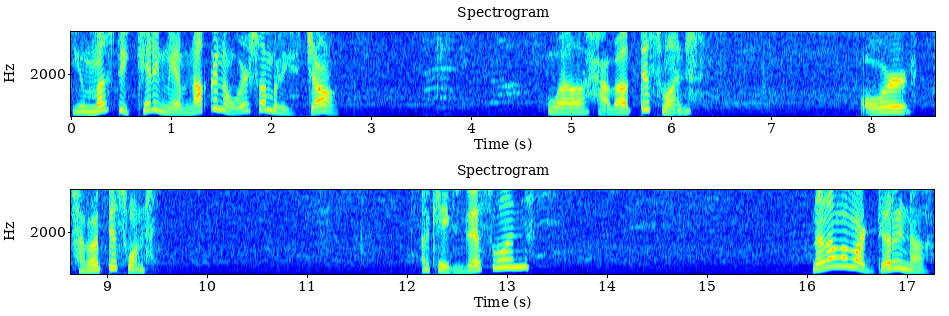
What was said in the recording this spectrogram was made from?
You must be kidding me. I'm not gonna wear somebody's junk. Well, how about this one? Or how about this one? Okay, this one? None of them are good enough.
